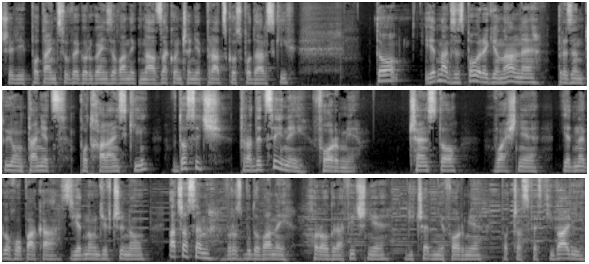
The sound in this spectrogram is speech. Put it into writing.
czyli potańcówek organizowanych na zakończenie prac gospodarskich, to jednak zespoły regionalne prezentują taniec podhalański w dosyć tradycyjnej formie. Często właśnie jednego chłopaka z jedną dziewczyną, a czasem w rozbudowanej choreograficznie, liczebnie formie podczas festiwali,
